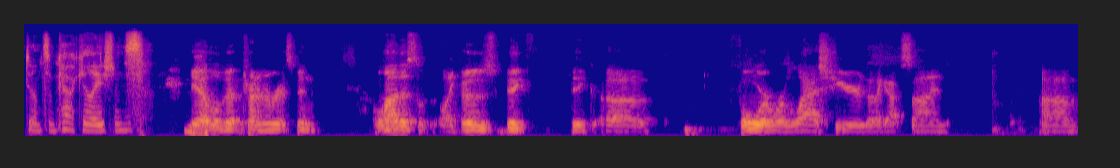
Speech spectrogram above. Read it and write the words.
Doing some calculations. Yeah, a little bit. I'm trying to remember. It's been a lot of this, like those big, big uh, four were last year that I got signed. Um,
